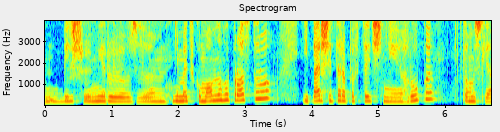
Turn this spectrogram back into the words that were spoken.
більшою мірою з німецькомовного простору, і перші терапевтичні групи, в тому числі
